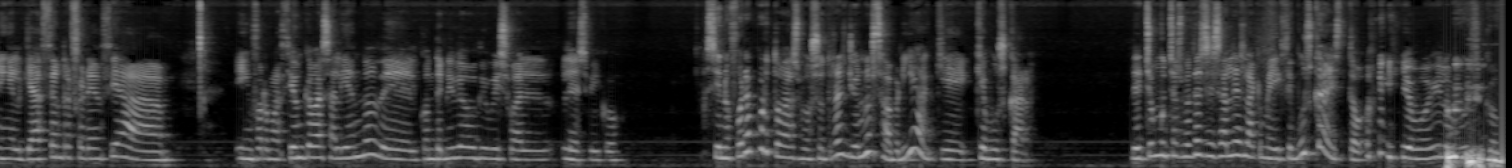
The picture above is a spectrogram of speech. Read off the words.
en el que hacen referencia a información que va saliendo del contenido audiovisual lésbico. Si no fuera por todas vosotras, yo no sabría qué, buscar. De hecho, muchas veces esa es la que me dice, busca esto, y yo voy y lo busco.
